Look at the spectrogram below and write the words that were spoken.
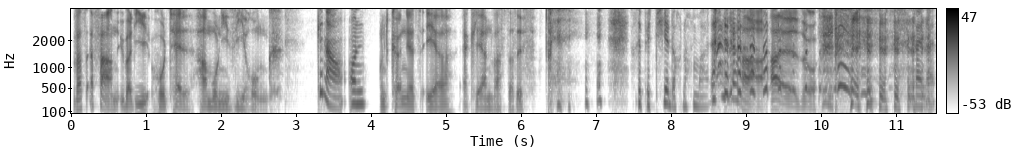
was erfahren über die Hotelharmonisierung. Genau. Und, und können jetzt eher erklären, was das ist. Repetier doch nochmal. ja, also. nein, nein.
